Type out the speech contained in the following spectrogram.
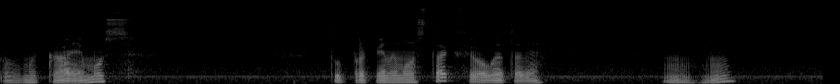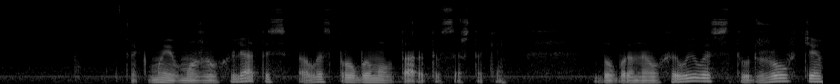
Вмикаємось. Тут прокинемо ось так фіолетові. Угу. Так, ми може ухилятись, але спробуємо вдарити все ж таки. Добре, не ухилилось. Тут жовті.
